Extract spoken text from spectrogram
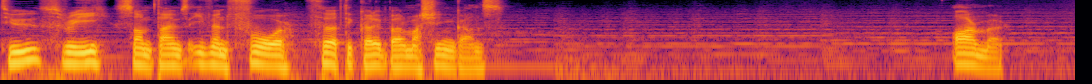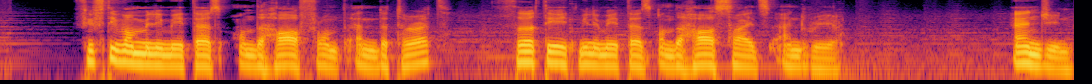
2, 3, sometimes even 4 30 caliber machine guns. Armor 51mm on the hull front and the turret, 38mm on the hull sides and rear. Engine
